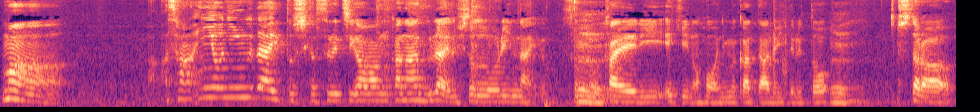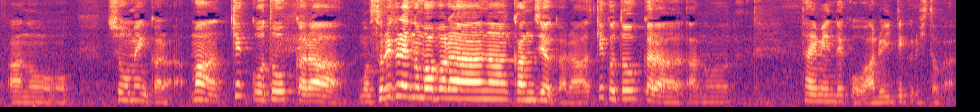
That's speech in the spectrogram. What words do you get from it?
まあ34人ぐらいとしかすれ違わんかなぐらいの人通りなんよ。そのうん。帰り駅の方に向かって歩いてると、うん。そしたらあの正面から。まあ結構遠くから、まあ、それぐらいのまばらな感じやから結構遠くからあの対面でこう歩いてくる人が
